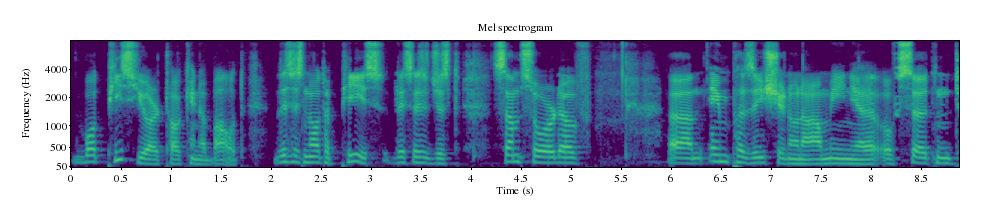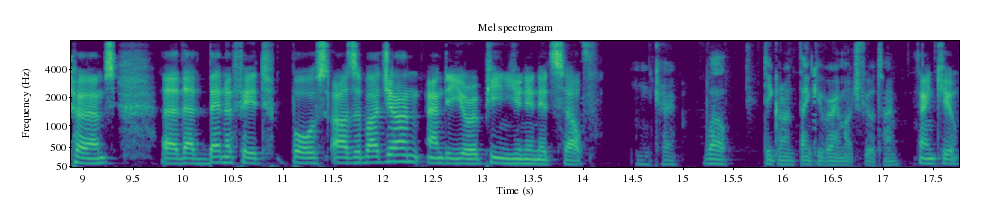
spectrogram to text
what peace you are talking about. This is not a peace. This is just some sort of um, imposition on Armenia of certain terms uh, that benefit both Azerbaijan and the European Union itself. Okay. Well, Tigran, thank you very much for your time. Thank you.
